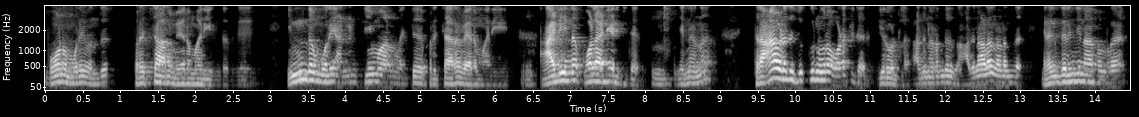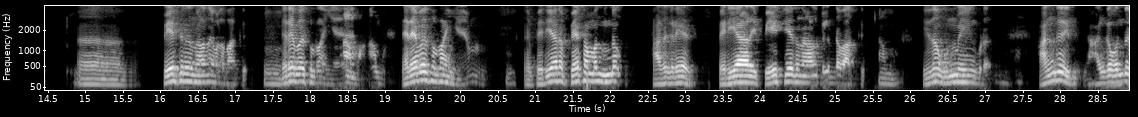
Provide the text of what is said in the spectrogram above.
போன முறை வந்து பிரச்சாரம் வேற மாதிரி இருந்தது. இந்த முறை அண்ணன் சீமான் வச்ச பிரச்சாரம் வேற மாதிரி. அடின்னா கொலை அடி அடிச்சிட்டாரு. என்னன்னா திராவிடத்தை சுக்கு நூறா உடைச்சிட்டாரு ஈரோட்ல அது நடந்தது தான். அதனால நடந்த எனக்கு தெரிஞ்சு நான் சொல்றேன் பேசுனதுனால தான் இவ்வளவு வாக்கு. நிறைய பேர் சொல்றாங்க. ஆமாம் ஆமாம் நிறைய பேர் சொல்றாங்க. பெரியாரை பேசாம இன்னும் அது கிடையாது. பெரியாரை பேசியதுனால விழுந்த வாக்கு. ஆமாம் இதுதான் உண்மையும் கூட. அங்க அங்க வந்து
